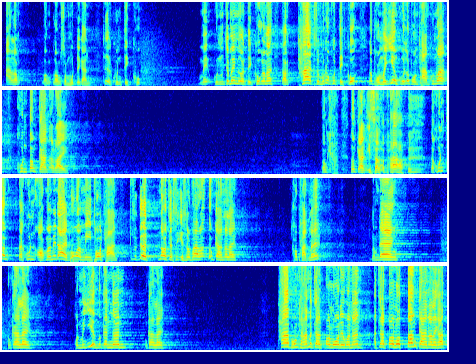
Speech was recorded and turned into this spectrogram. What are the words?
อะลองลองลองสมมุติด้วยกัน ถ้าเกิดคุณติดคุก ไม่คุณจะไม่มีวันติดคุกแล้วมั้ยแต่ถ้าสมมติว่าคุณติดคุก แล้วผมมาเยี่ยมคุณแล้วผมถามคุณว่า คุณต้องการอะไร ต้องการต้องการอิสรภาพ แต่คุณต้องแต่คุณออกมาไม่ได้ เพราะว่ามีโทษฐานถ้าเกิดนอกจากสิอิสรภาพแล้วต้องการอะไรข้าวผัดไหมน้ำแดง ต้องการอะไร คนมาเยี่ยมต้องการเงิน ต้องการอะไร ถ้าผมถามอาจารย์เปาโลในวันนั้น อาจารย์เปาโลต้องการอะไรครับ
